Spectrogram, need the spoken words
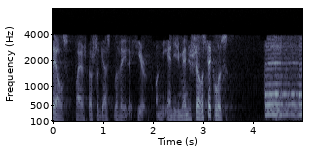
Sales by our special guest Lavyta here on the Andy Amanda Show. Let's take a listen.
